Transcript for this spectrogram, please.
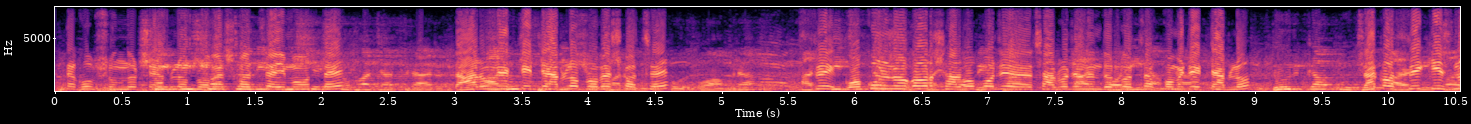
একটা খুব সুন্দর ট্যাবলো প্রবেশ করছে এই মুহূর্তে দারুণ একটি ট্যাবলো প্রবেশ করছে। শ্রী গোকুলনগর সার্বজনীন দুর্গোৎসব কমিটির ট্যাবলো। দেখো, শ্রীকৃষ্ণ,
